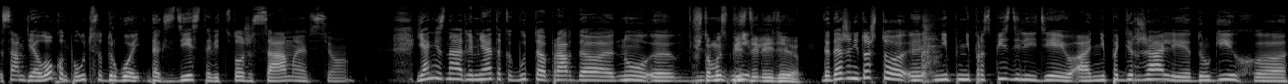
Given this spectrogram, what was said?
сам диалог, он получится другой. Так здесь-то ведь то же самое все. Я не знаю, для меня это как будто, правда, ну... э, Что мы не- спиздили идею. Да даже не то, что э, не, не проспиздили идею, а не поддержали других э,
